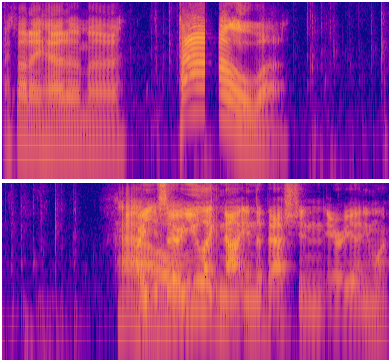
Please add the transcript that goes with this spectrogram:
I thought I had him. Uh, how? How? Are you so are you like not in the Bastion area anymore?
